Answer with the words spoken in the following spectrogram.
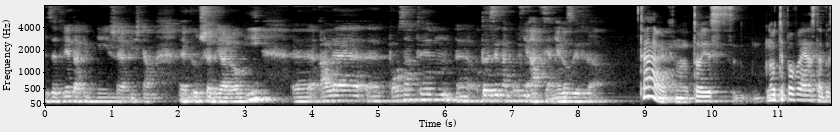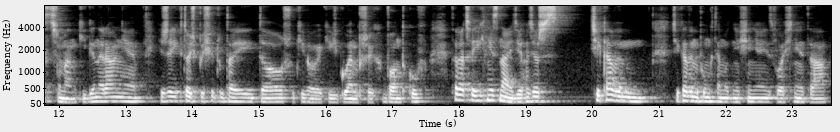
Ze dwie takie mniejsze, jakieś tam e, krótsze dialogi, e, ale poza tym to jest jednak głównie akcja, nie rozrywka. Tak, no to jest no, typowa jazda bez trzymanki. Generalnie, jeżeli ktoś by się tutaj doszukiwał jakichś głębszych wątków, to raczej ich nie znajdzie, chociaż ciekawym, ciekawym punktem odniesienia jest właśnie ta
